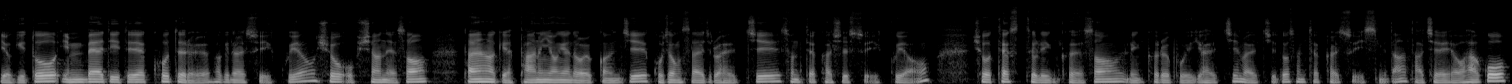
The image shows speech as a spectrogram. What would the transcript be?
여기도 embedded의 코드를 확인할 수 있고요. show 옵션에서 다양하게 반응형에 넣을 건지 고정 사이즈로 할지 선택하실 수 있고요. show text 링크에서 링크를 보이게 할지 말지도 선택할 수 있습니다. 다 제어하고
